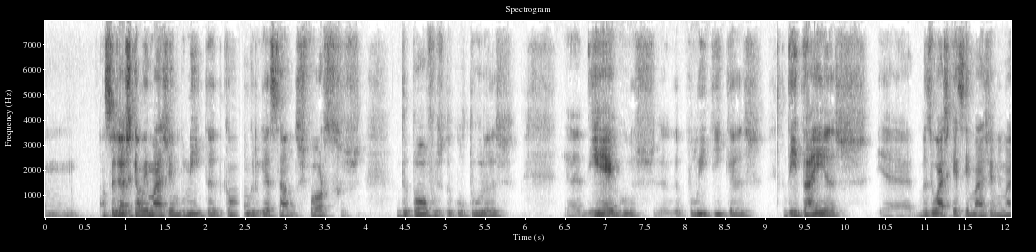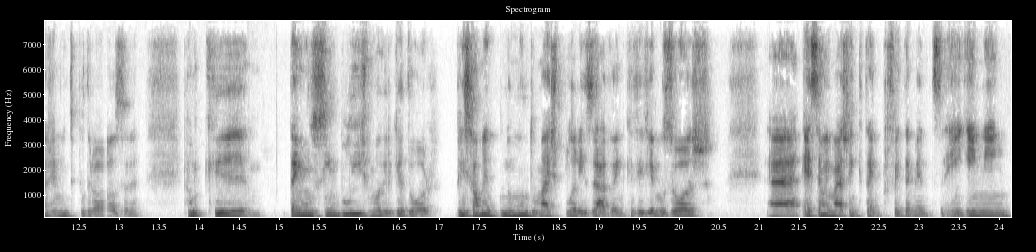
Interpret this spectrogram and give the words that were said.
Um, ou seja, acho que é uma imagem bonita de congregação de esforços de povos, de culturas, uh, de egos, de políticas, de ideias. Uh, mas eu acho que essa imagem é uma imagem muito poderosa porque tem um simbolismo agregador principalmente no mundo mais polarizado em que vivemos hoje. Uh, essa é uma imagem que tenho perfeitamente em, em, mim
